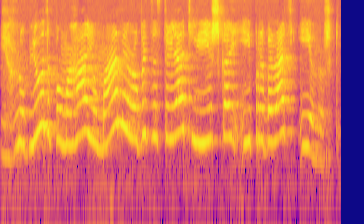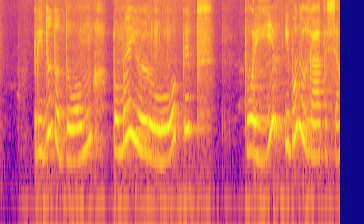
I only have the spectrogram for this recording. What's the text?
Роблю, допомагаю мамі робити застеляти ліжка і прибирати іграшки. Прийду додому, помию руки, поїм і буду гратися.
